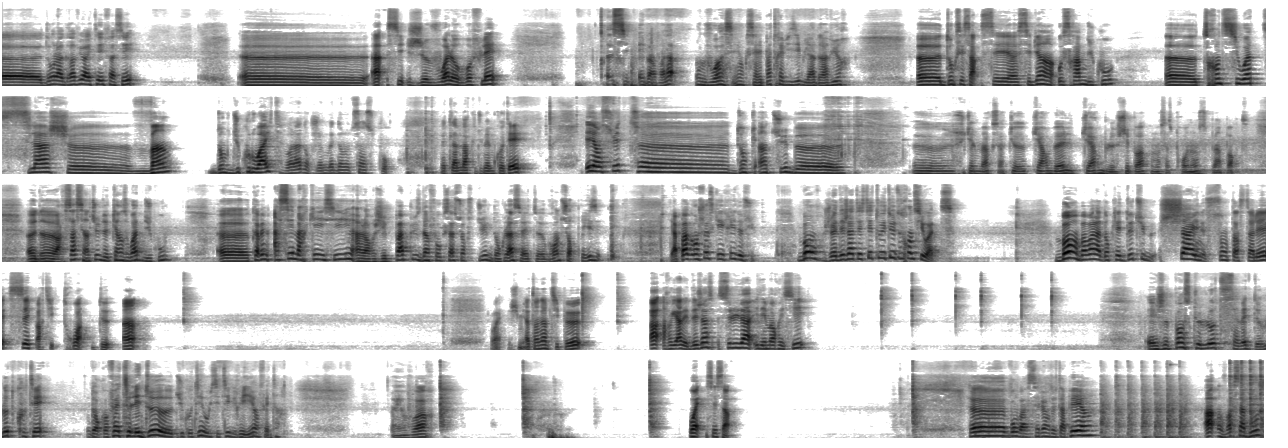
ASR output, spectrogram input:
Euh, dont la gravure a été effacée. Euh, ah, si, je vois le reflet. Et eh ben voilà, on le voit, c'est que ça n'est pas très visible la gravure. Euh, donc c'est ça, c'est bien un Osram du coup. 36 watts slash 20. Euh, donc du cool white. Voilà, donc je vais me mettre dans l'autre sens pour mettre la marque du même côté. Et ensuite, euh, donc un tube... Euh, euh, quelle marque ça? Que Kerbel, Kerble, je sais pas comment ça se prononce, peu importe. alors ça c'est un tube de 15 watts du coup. quand même assez marqué ici. Alors j'ai pas plus d'infos que ça sur ce tube, donc là ça va être grande surprise. Il n'y a pas grand chose qui est écrit dessus. Bon, je vais déjà tester tous les tubes de 36 watts. Bon, bah voilà, donc les deux tubes Shine sont installés. C'est parti. 3, 2, 1. Ouais, je m'y attendais un petit peu. Ah, regardez, déjà, celui-là, il est mort ici. Et je pense que l'autre, ça va être de l'autre côté. Donc en fait, les deux euh, du côté où c'était grillé en fait. Voyons voir. Ouais, c'est ça. Euh, bon bah c'est l'heure de taper. Hein. Ah, on voit que ça bouge.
